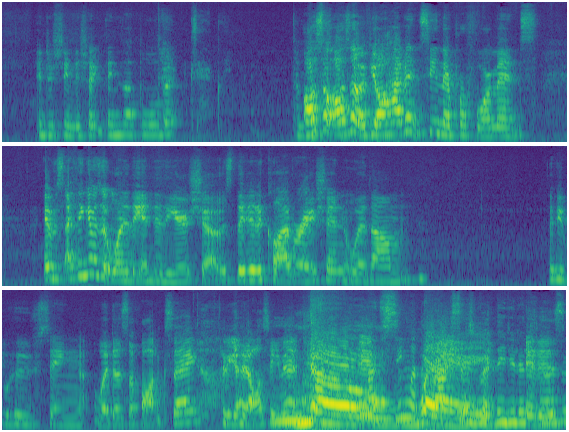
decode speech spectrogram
interesting to shake things up a little bit. exactly. Also, also, if y'all haven't seen their performance, it was I think it was at one of the end of the year shows. They did a collaboration with um the people who sing "What Does the Fox Say." Have you all seen it? No, I've seen what the box way. says, but they did a It is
